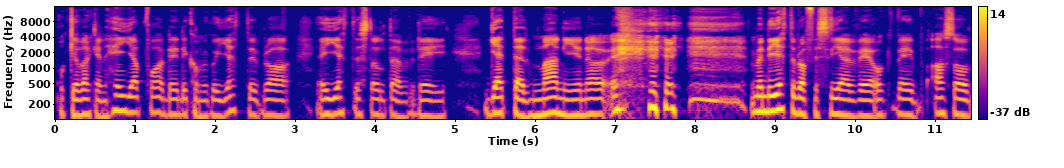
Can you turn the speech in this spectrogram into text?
Och jag verkligen hejar på dig, det kommer gå jättebra. Jag är jättestolt över dig. Get that money you know. Men det är jättebra för CV och babe, alltså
